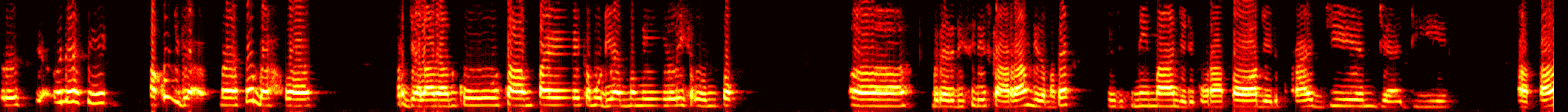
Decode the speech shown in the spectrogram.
Terus ya udah sih, aku juga merasa bahwa perjalananku sampai kemudian memilih untuk eh, berada di sini sekarang gitu, maksudnya jadi seniman, jadi kurator, jadi perajin, jadi apa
